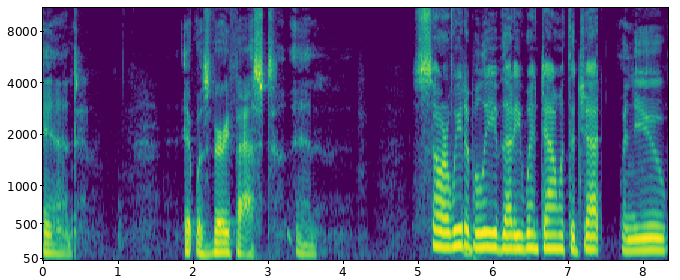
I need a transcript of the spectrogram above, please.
and it was very fast. And so, are we to believe that he went down with the jet? When you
